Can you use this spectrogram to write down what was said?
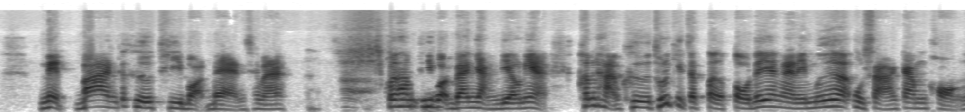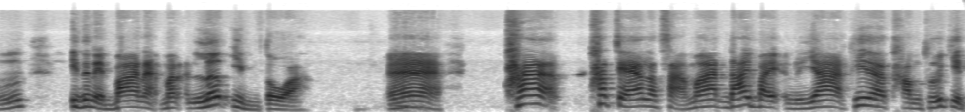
ำเน็ตบ้านก็คือทีบอร์ดแบนใช่ไหมอ่าพอทำทีบอร์ดแบนอย่างเดียวเนี่ยคำถามคือธุรกิจจะเติบโตได้ยังไงในเมื่ออุตสาหกรรมของอินเทอร์เน็ตบ้านอะมันเริ่มอิ่มตัวอ่าถ้าถ้า JAS เราสามารถได้ใบอนุญาตที่จะทำธุรกิจ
